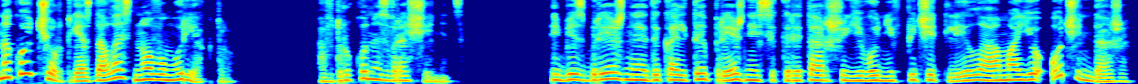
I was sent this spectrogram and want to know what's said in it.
На кой черт я сдалась новому ректору? А вдруг он извращенец? И безбрежное декольте прежней секретарши его не впечатлило, а мое очень даже.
